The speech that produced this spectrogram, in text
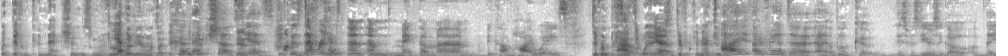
but different connections through Mm. Yeah. the neurons. I think you can do. Connections, Yeah. yes, because that different can Mm. and, and make them um, become highways. different pathways, yeah. different connections. I, I read a, a book, uh, this was years ago. They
